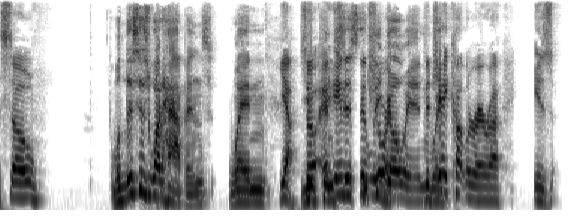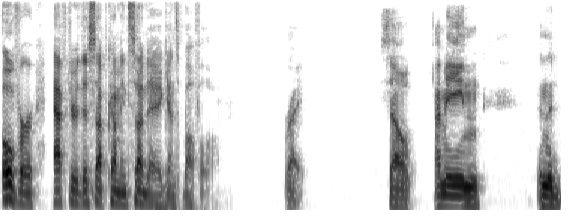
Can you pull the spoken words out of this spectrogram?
So, Well, this is what happens when yeah. you So, in- in consistently short, go in the with Jay Cutler era is over after this upcoming Sunday against Buffalo. right. So, I mean, and the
